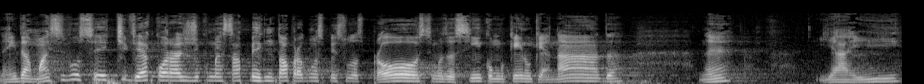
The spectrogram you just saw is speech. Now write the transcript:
Ainda mais se você tiver a coragem de começar a perguntar para algumas pessoas próximas, assim, como quem não quer nada, né? E aí,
